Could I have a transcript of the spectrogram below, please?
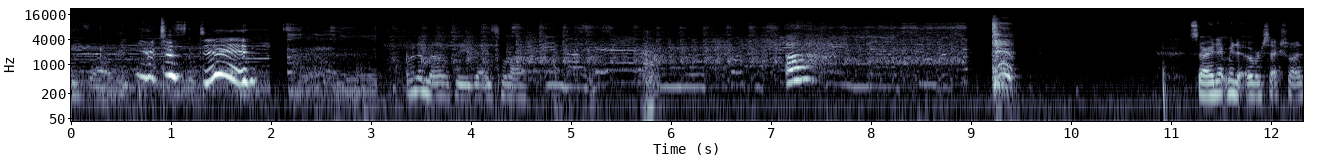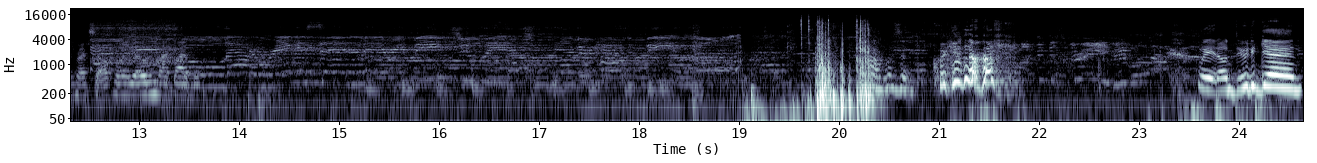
Memphis' love. Uh, you just did. I'm gonna moan for you guys. Hold on. Ah. Sorry, I didn't mean to over sexualize myself. Let me go over my Bible. I wasn't quick enough. Wait, I'll do it again.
